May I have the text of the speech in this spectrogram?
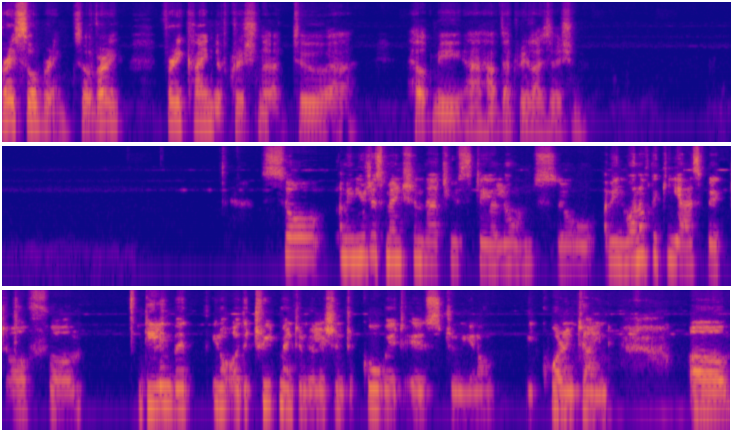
very sobering. So very very kind of Krishna to uh, help me uh, have that realization. So, I mean, you just mentioned that you stay alone. So, I mean, one of the key aspect of um, dealing with, you know, or the treatment in relation to COVID is to, you know, be quarantined. Uh,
